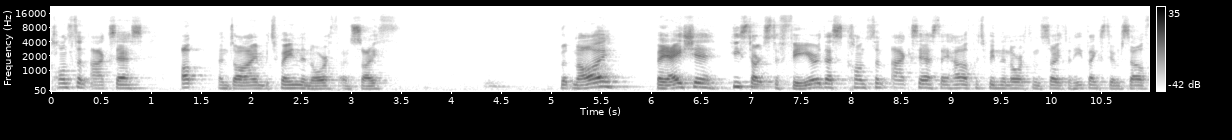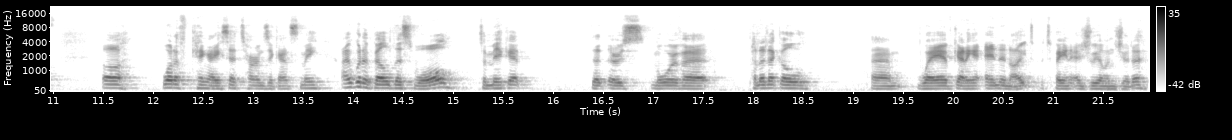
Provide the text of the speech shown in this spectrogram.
constant access up and down between the north and south. But now Baasha, he starts to fear this constant access they have between the north and south, and he thinks to himself, oh, what if King Asa turns against me? I'm going to build this wall to make it that there's more of a political um, way of getting it in and out between Israel and Judah.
